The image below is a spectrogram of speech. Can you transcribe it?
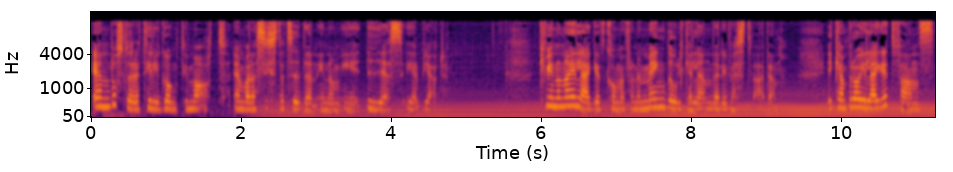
ändå större tillgång till mat än vad den sista tiden inom e- IS erbjöd. Kvinnorna i lägret kommer från en mängd olika länder i västvärlden. I Camp Roy-lägret fanns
